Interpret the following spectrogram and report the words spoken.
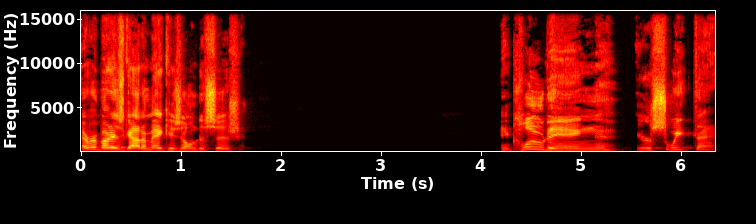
Everybody's got to make his own decision, including your sweet thing,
